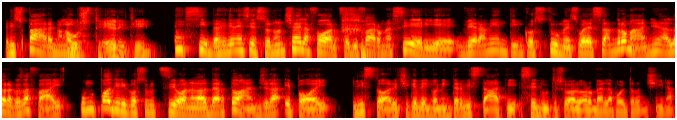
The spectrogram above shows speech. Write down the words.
risparmi. Austerity? Eh sì, perché nel senso non c'hai la forza di fare una serie veramente in costume su Alessandro Magno, e allora cosa fai? Un po' di ricostruzione all'Alberto Angela e poi gli storici che vengono intervistati seduti sulla loro bella poltroncina.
